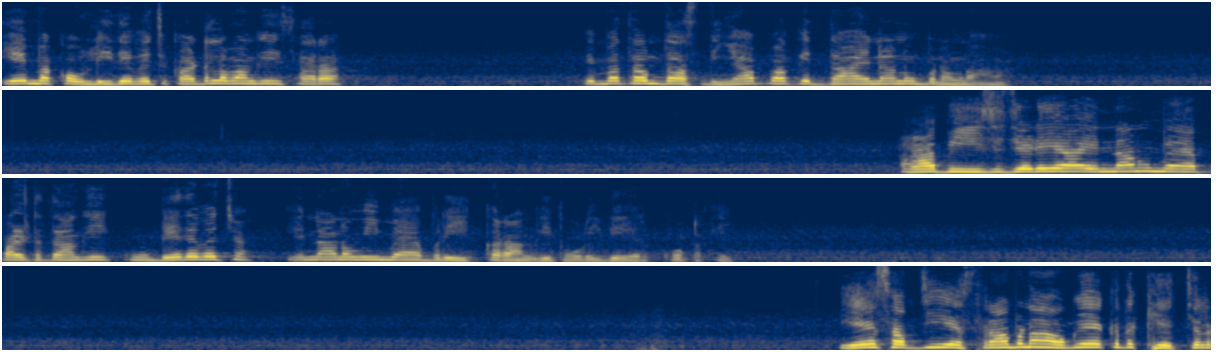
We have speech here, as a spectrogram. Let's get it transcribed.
ਇਹ ਮੈਂ ਕੌਲੀ ਦੇ ਵਿੱਚ ਕੱਢ ਲਵਾਂਗੀ ਸਾਰਾ। ਫਿਰ ਮੈਂ ਤੁਹਾਨੂੰ ਦੱਸਦੀ ਹਾਂ ਆਪਾਂ ਕਿੱਦਾਂ ਇਹਨਾਂ ਨੂੰ ਬਣਾਉਣਾ। ਆ ਬੀਜ ਜਿਹੜੇ ਆ, ਇਹਨਾਂ ਨੂੰ ਮੈਂ ਪਲਟ ਦਾਂਗੀ ਕੁੰਡੇ ਦੇ ਵਿੱਚ। ਇਹਨਾਂ ਨੂੰ ਵੀ ਮੈਂ ਬਰੀਕ ਕਰਾਂਗੀ ਥੋੜੀ ਦੇਰ ਕੁੱਟ ਕੇ। ਇਹ ਸਬਜ਼ੀ ਇਸ ਤਰ੍ਹਾਂ ਬਣਾਓਗੇ, ਇੱਕ ਤਾਂ ਖੇਚਲ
